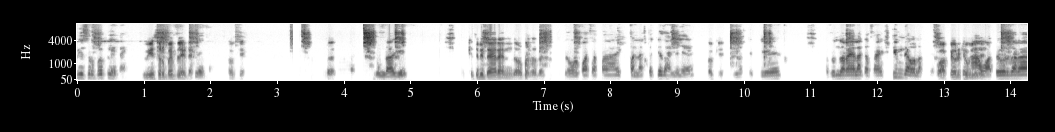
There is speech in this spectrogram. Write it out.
वीस रुपये प्लेट आहे वीस रुपये प्लेट आहे. ओके अंदाजे खिचडी तयार आहे जवळपास आता? जवळपास आता एक पन्नास टक्के झालेले आहे. ओके. पन्नास टक्के अजून जरा याला कसं आहे स्टीम द्यावं लागतं. वाफेवर ठेवली हा, वाफेवर जरा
